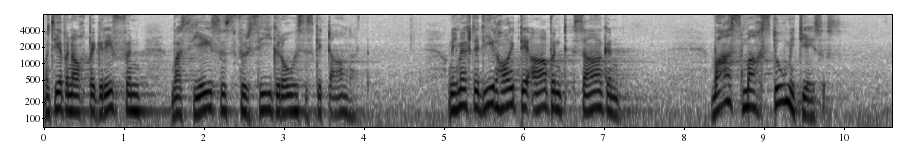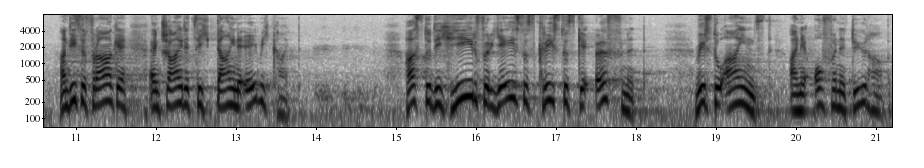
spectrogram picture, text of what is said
Und sie haben auch begriffen, was Jesus für sie Großes getan hat. Und ich möchte dir heute Abend sagen, was machst du mit Jesus? An dieser Frage entscheidet sich deine Ewigkeit. Hast du dich hier für Jesus Christus geöffnet, wirst du einst eine offene Tür haben.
